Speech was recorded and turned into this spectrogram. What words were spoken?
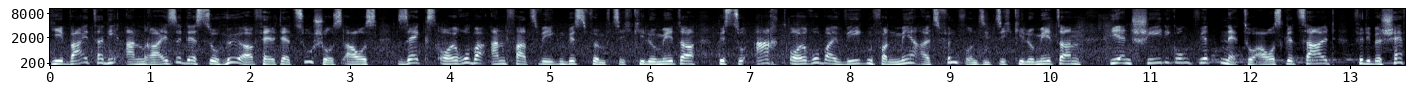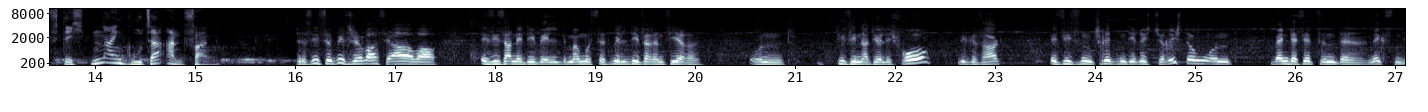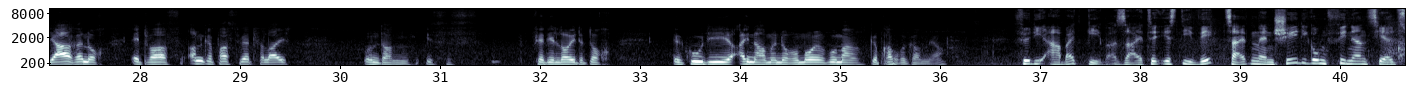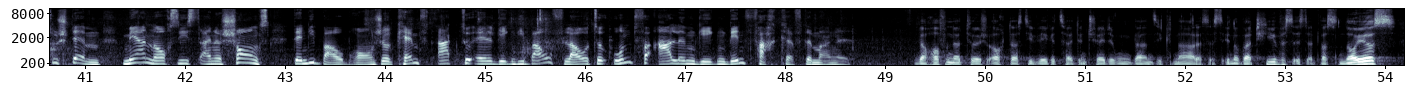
Je weiter die Anreise, desto höher fällt der Zuschuss aus. 6 Euro bei Anfahrtswegen bis 50 Kilometer, bis zu 8 Euro bei Wegen von mehr als 75 Kilometern. Die Entschädigung wird netto ausgezahlt. Für die Beschäftigten ein guter Anfang. Das ist ein bisschen was, ja, aber es ist auch nicht die Welt. Man muss das Bild differenzieren. Und die sind natürlich froh. Wie gesagt, es ist ein Schritt in die richtige Richtung. Und wenn das jetzt in den nächsten Jahren noch etwas angepasst wird, vielleicht, und dann ist es für die Leute doch eine gute Einnahme noch einmal, wo man gebrauchen kann. Ja. Für die Arbeitgeberseite ist die Wegzeitenentschädigung finanziell zu stemmen. Mehr noch, sie ist eine Chance, denn die Baubranche kämpft aktuell gegen die Bauflaute und vor allem gegen den Fachkräftemangel. Wir hoffen natürlich auch, dass die Wegezeitentschädigung da ein Signal ist. Es ist innovativ, es ist etwas Neues.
